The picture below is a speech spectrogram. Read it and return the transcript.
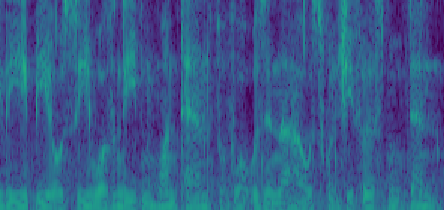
the BOC wasn't even one-tenth of what was in the house when she first moved in.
